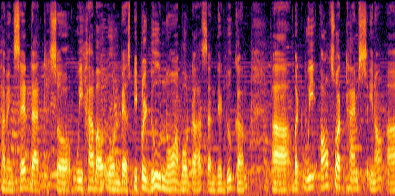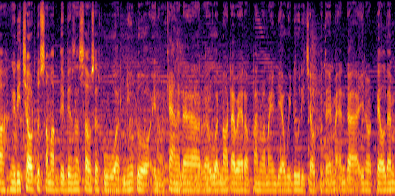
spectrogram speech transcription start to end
Having said that, so we have our own base. People do know about us and they do come, uh, but we also at times you know uh, reach out to some of the business houses who are new to you know Canada or who are not aware of Panorama India. We do reach out to them and uh, you know tell them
